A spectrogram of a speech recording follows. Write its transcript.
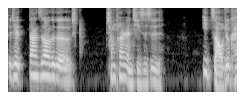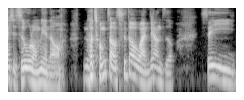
而且大家知道这个香川人其实是一早就开始吃乌龙面的哦，那从早吃到晚这样子哦。所以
